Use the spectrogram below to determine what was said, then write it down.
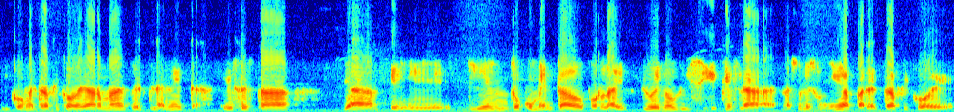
y con el tráfico de armas del planeta. Eso está ya eh, bien documentado por la UNODC, que es la Naciones Unidas para el Tráfico de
